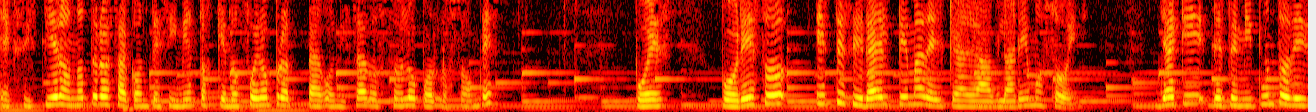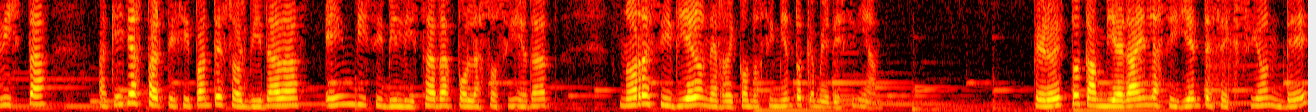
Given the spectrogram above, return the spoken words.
existieron otros acontecimientos que no fueron protagonizados solo por los hombres? Pues por eso este será el tema del que hablaremos hoy, ya que desde mi punto de vista, aquellas participantes olvidadas e invisibilizadas por la sociedad no recibieron el reconocimiento que merecían pero esto cambiará en la siguiente sección de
